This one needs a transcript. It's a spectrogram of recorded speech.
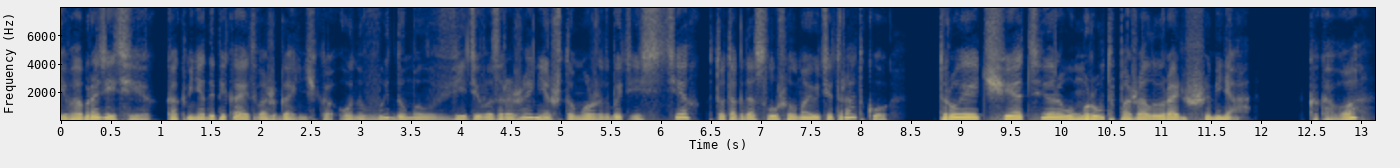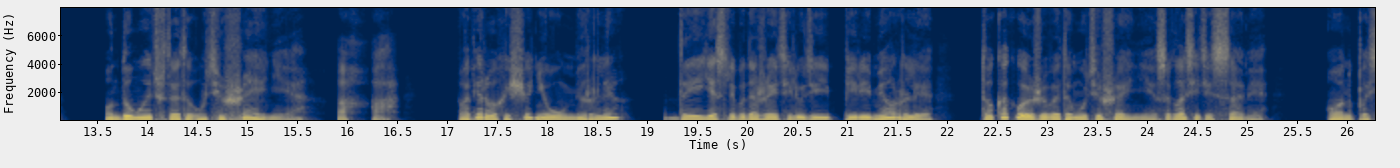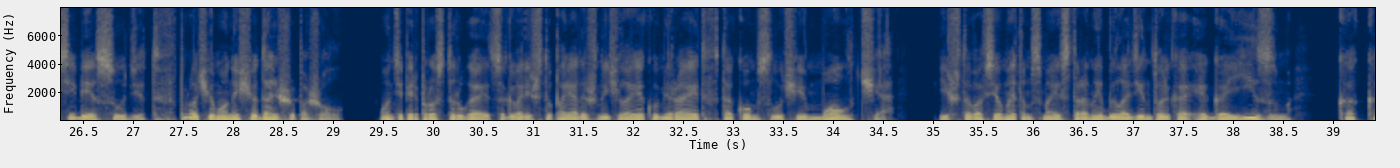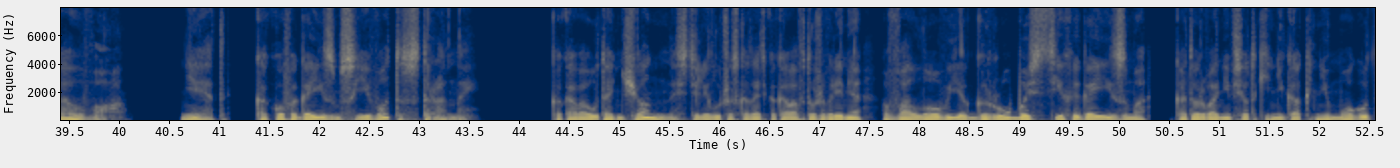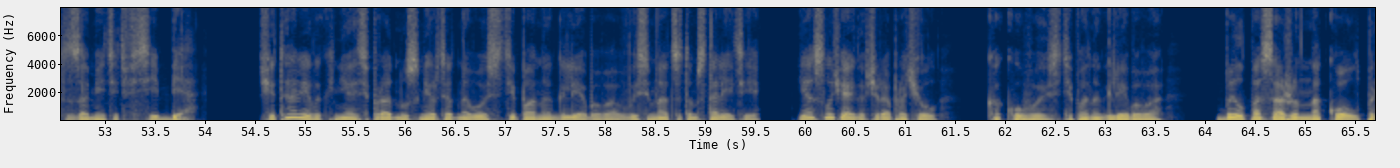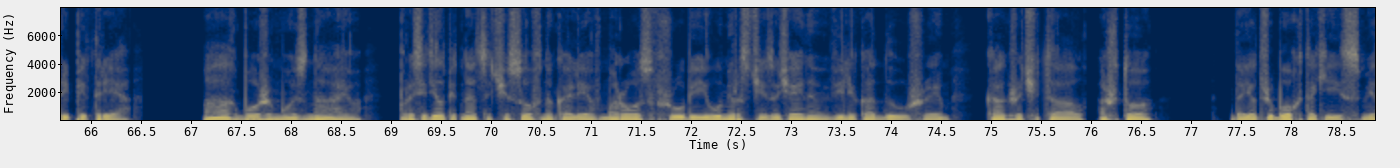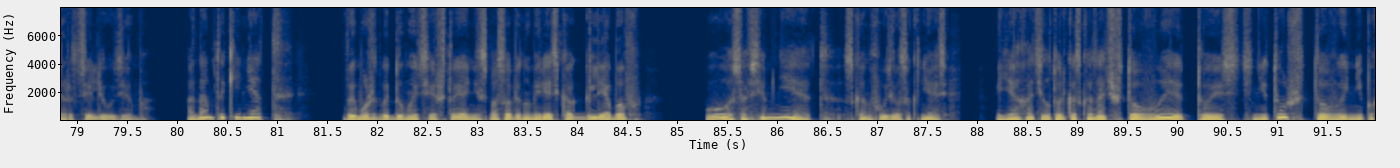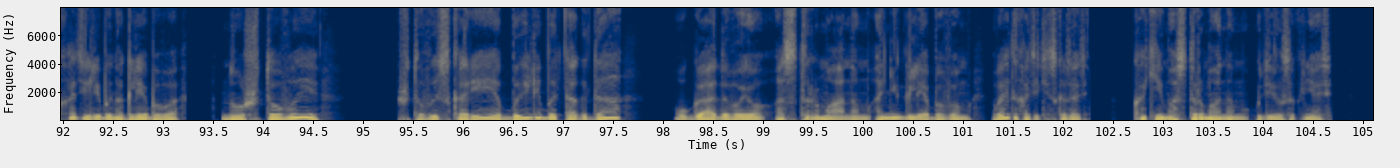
И вообразите, как меня допекает ваш Ганечка. Он выдумал в виде возражения, что, может быть, из тех, кто тогда слушал мою тетрадку, трое-четверо умрут, пожалуй, раньше меня. Каково? Он думает, что это утешение. Ха-ха. Во-первых, еще не умерли. Да и если бы даже эти люди и перемерли, то какое же в этом утешение, согласитесь сами. Он по себе судит. Впрочем, он еще дальше пошел. Он теперь просто ругается, говорит, что порядочный человек умирает в таком случае молча, и что во всем этом с моей стороны был один только эгоизм. Каково? Нет, каков эгоизм с его-то стороны? Какова утонченность, или лучше сказать, какова в то же время воловья грубость их эгоизма, которого они все-таки никак не могут заметить в себе? Читали вы, князь, про одну смерть одного Степана Глебова в XVIII столетии? Я случайно вчера прочел. Какого Степана Глебова? Был посажен на кол при Петре. Ах, боже мой, знаю. Просидел пятнадцать часов на коле, в мороз, в шубе и умер с чрезвычайным великодушием. Как же читал. А что? Дает же Бог такие смерти людям. А нам таки нет. Вы, может быть, думаете, что я не способен умереть, как Глебов? О, совсем нет, — сконфузился князь. Я хотел только сказать, что вы, то есть не то, что вы не походили бы на Глебова, но что вы, что вы скорее были бы тогда, угадываю, Астерманом, а не Глебовым. Вы это хотите сказать? Каким Астерманом? — удивился князь.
